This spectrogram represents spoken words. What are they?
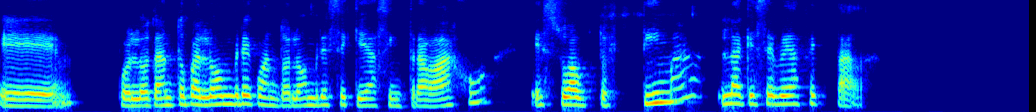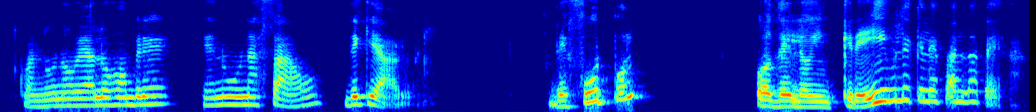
Eh, por lo tanto, para el hombre, cuando el hombre se queda sin trabajo, es su autoestima la que se ve afectada. Cuando uno ve a los hombres en un asado, ¿de qué hablan? ¿De fútbol o de lo increíble que les va la pega.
